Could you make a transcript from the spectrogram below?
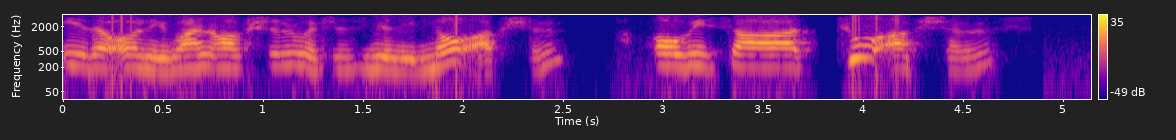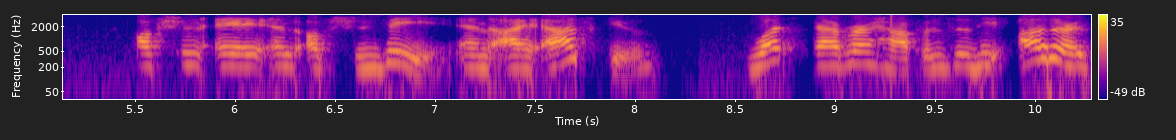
either only one option, which is really no option, or we saw two options, option A and option B. And I ask you, whatever happened to the other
